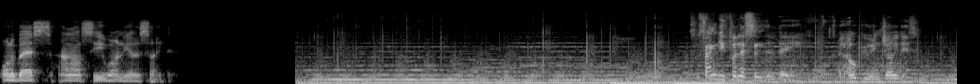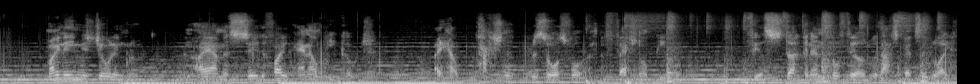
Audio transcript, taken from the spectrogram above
all the best, and I'll see you on the other side. So, thank you for listening today. I hope you enjoyed it. My name is Joel Ingram, and I am a certified NLP coach. I help passionate, resourceful, and professional people feel stuck and unfulfilled with aspects of life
